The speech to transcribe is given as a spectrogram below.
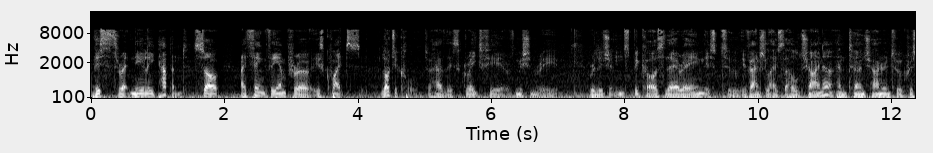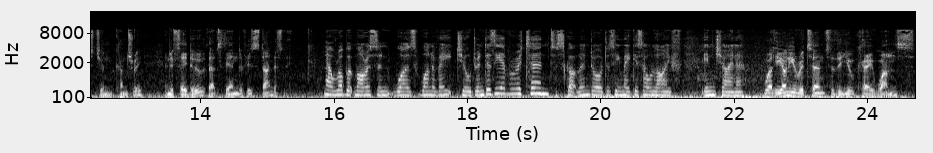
this threat nearly happened. So I think the emperor is quite logical to have this great fear of missionary religions because their aim is to evangelize the whole China and turn China into a Christian country. And if they do, that's the end of his dynasty. Now, Robert Morrison was one of eight children. Does he ever return to Scotland or does he make his whole life in China? Well, he only returned to the UK once,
